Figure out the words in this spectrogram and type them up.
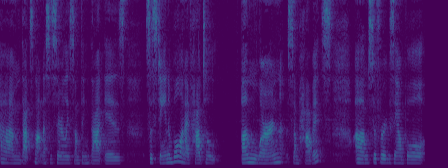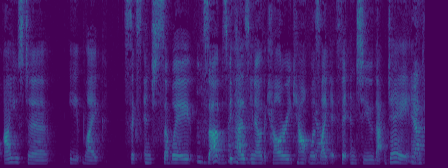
um, that's not necessarily something that is sustainable. And I've had to unlearn some habits. Um, so, for example, I used to eat like six inch subway subs because you know the calorie count was Yeah. like it fit into that day and Yes.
